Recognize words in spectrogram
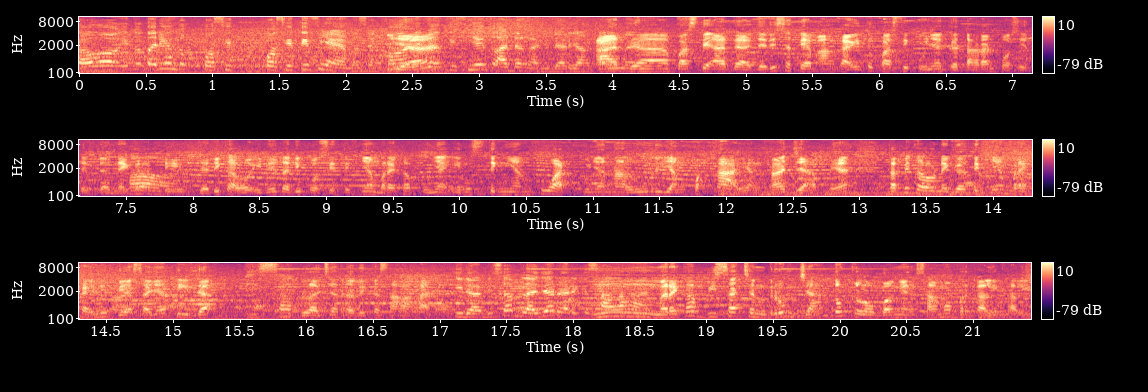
Kalau itu tadi untuk posit- positifnya ya Mas ya. Kalau Iya. negatifnya itu ada nggak dari angka lima ini? Ada, pasti ada. Jadi setiap angka itu pasti punya getaran positif dan negatif. Oh. Jadi kalau ini tadi positifnya mereka punya insting yang kuat, punya naluri yang peka, yang tajam ya. Tapi kalau negatifnya mereka ini biasanya tidak bisa belajar dari kesalahan. Tidak bisa belajar dari kesalahan. Hmm, mereka bisa cenderung jatuh ke lubang yang sama berkali-kali.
